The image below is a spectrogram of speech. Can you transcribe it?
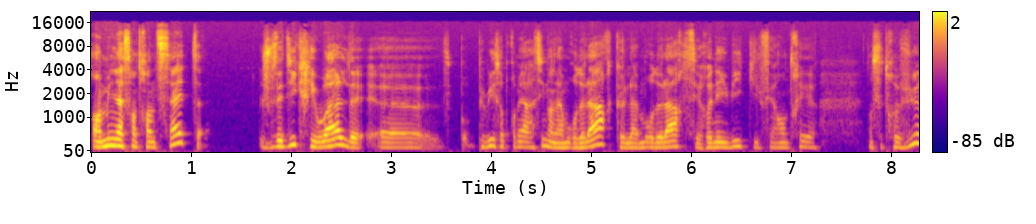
en 1937, je vous ai dit que Riwald euh, publie son premier article dans L'amour de l'art, que L'amour de l'art, c'est René Huyghe qui le fait rentrer dans cette revue.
